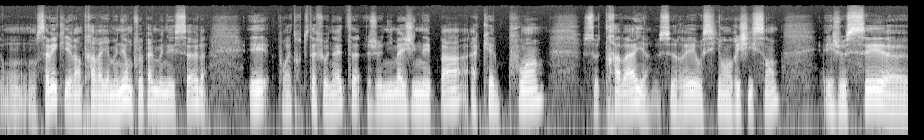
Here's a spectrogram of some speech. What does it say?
on savait qu'il y avait un travail à mener, on ne pouvait pas le mener seul. Et pour être tout à fait honnête, je n'imaginais pas à quel point ce travail serait aussi enrichissant. Et je sais euh,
